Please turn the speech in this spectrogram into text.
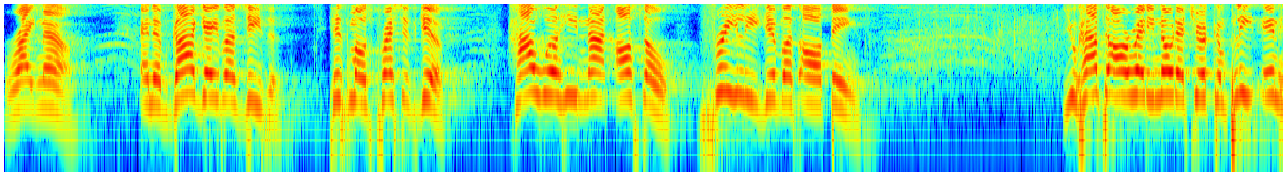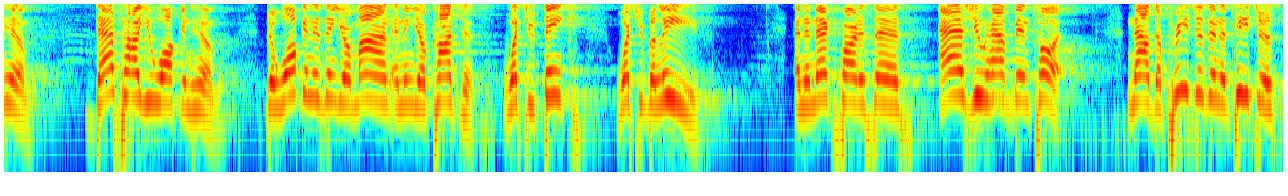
right now. And if God gave us Jesus, his most precious gift, how will he not also freely give us all things? You have to already know that you're complete in him. That's how you walk in him. The walking is in your mind and in your conscience. What you think, what you believe. And the next part it says, as you have been taught. Now, the preachers and the teachers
